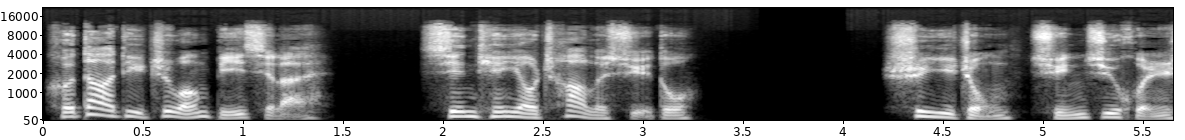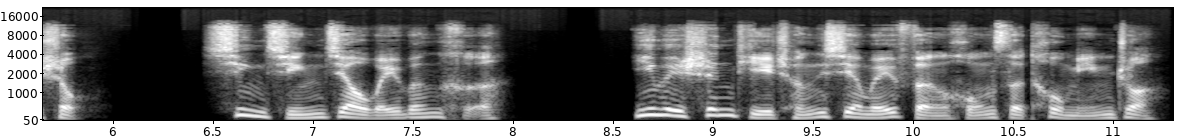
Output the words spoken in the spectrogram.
和大地之王比起来，先天要差了许多。是一种群居魂兽，性情较为温和。因为身体呈现为粉红色透明状，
